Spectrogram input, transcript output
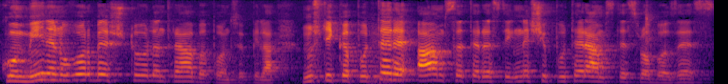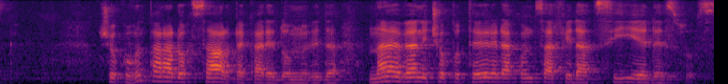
Cu mine nu vorbești tu, îl întreabă Ponțiu Pilat. Nu știi că putere am să te răstignesc și putere am să te slobozesc? Și un cuvânt paradoxal pe care Domnul îi dă. N-ai avea nicio putere dacă nu ți-ar fi dat ție de sus.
